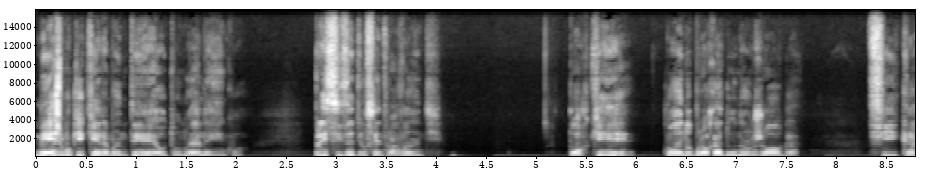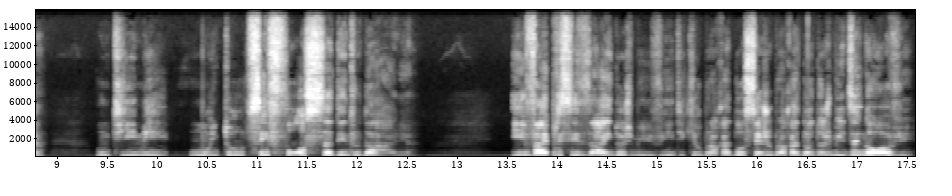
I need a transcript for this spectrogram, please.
Mesmo que queira manter Elton no elenco, precisa de um centroavante. Porque quando o brocador não joga, fica um time muito sem força dentro da área. E vai precisar em 2020 que o brocador seja o brocador 2019.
